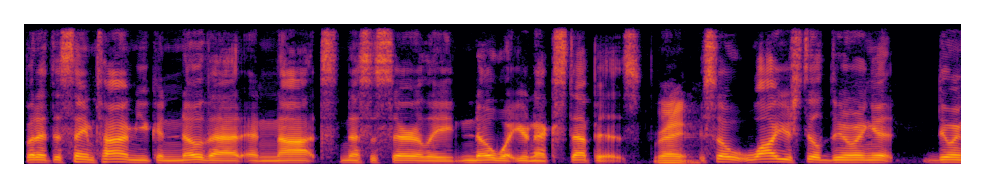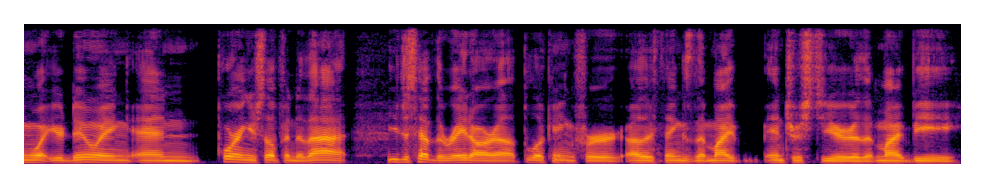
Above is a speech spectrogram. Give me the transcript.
but at the same time you can know that and not necessarily know what your next step is. Right. So while you're still doing it, doing what you're doing and pouring yourself into that, you just have the radar up looking for other things that might interest you or that might be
